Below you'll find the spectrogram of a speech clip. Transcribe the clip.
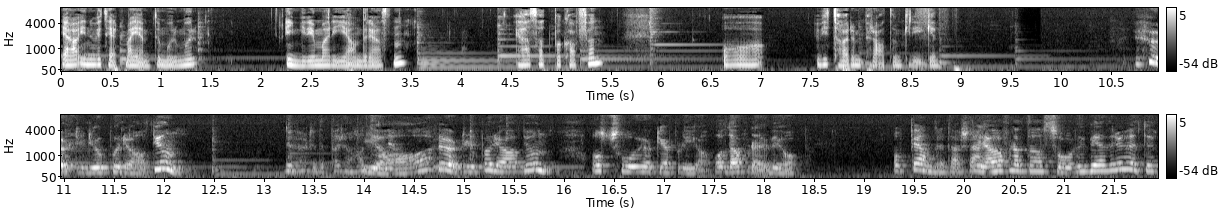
Jeg har invitert meg hjem til mormor, Ingrid Marie Andreassen. Jeg har satt på kaffen, og vi tar en prat om krigen. Hørte du jo på radioen? Du hørte det på radioen? Ja, hørte du på radioen. Og så hørte jeg flyet, og da fløy vi opp. Opp i andre etasje. Ja, for da så vi bedre, vet du.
